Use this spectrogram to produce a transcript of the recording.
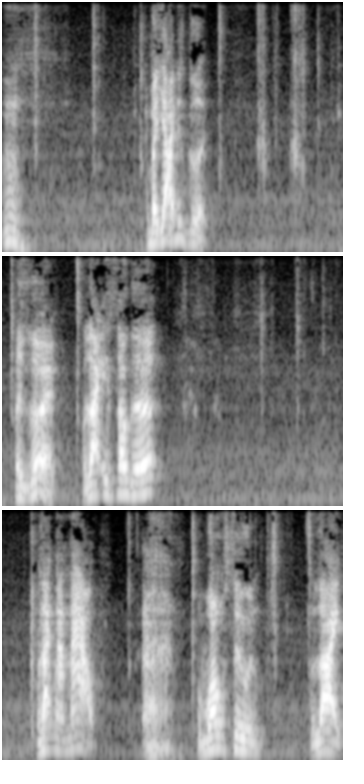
Mm. But y'all, this good. It's good. Like, it's so good. Like my mouth uh, wants to, like,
